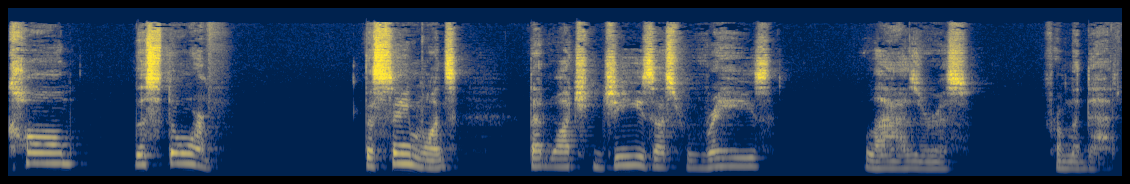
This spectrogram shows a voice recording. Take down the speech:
calm the storm. The same ones that watched Jesus raise Lazarus from the dead.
